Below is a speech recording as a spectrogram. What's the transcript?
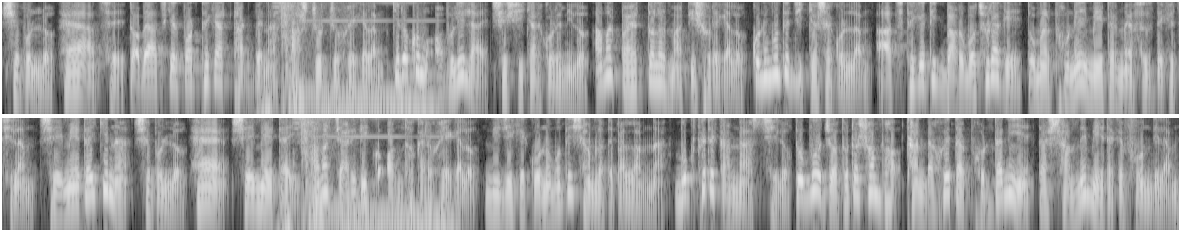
সে বলল হ্যাঁ আছে। তবে আজকের পর থেকে আর থাকবে না। আশ্চর্য হয়ে গেলাম। কীরকম অবলীলায় সে স্বীকার করে নিল। আমার পায়ের তলার মাটি সরে গেল। কোনো মতে জিজ্ঞাসা করলাম, আজ থেকে ঠিক বারো বছর আগে তোমার ফোনে মেয়েটার মেসেজ দেখেছিলাম। সেই মেয়েটাই কি না? সে বলল হ্যাঁ সেই মেয়েটাই আমার চারিদিক অন্ধকার হয়ে গেল। নিজেকে কোনো মতেই সামলাতে পারলাম না। বুক ফেটে কান্না আসছিল। তবুও যতটা সম্ভব ঠান্ডা হয়ে তার ফোনটা নিয়ে তার সামনে মেয়েটাকে ফোন দিলাম।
